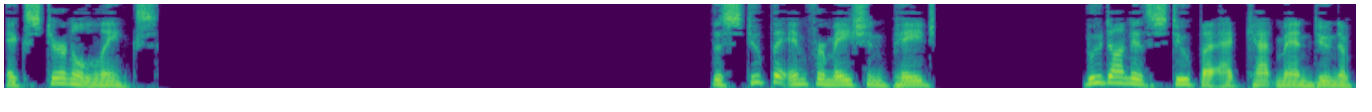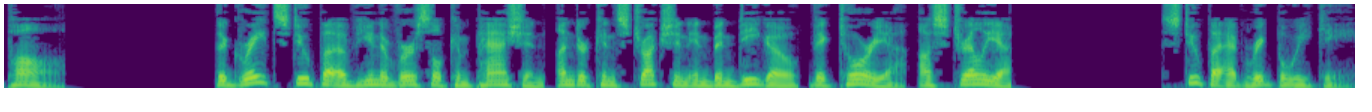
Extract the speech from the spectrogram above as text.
External links The Stupa information page Boudhanath Stupa at Kathmandu, Nepal. The Great Stupa of Universal Compassion, under construction in Bendigo, Victoria, Australia. Stupa at Rigpawiki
